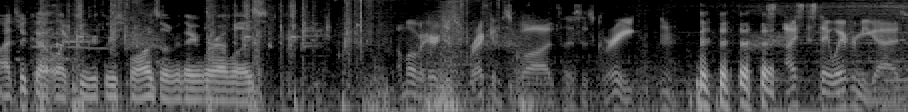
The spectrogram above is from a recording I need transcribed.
I took out like two or three squads over there where I was. I'm over here just wrecking squads. This is great. Mm, It's nice to stay away from you guys.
